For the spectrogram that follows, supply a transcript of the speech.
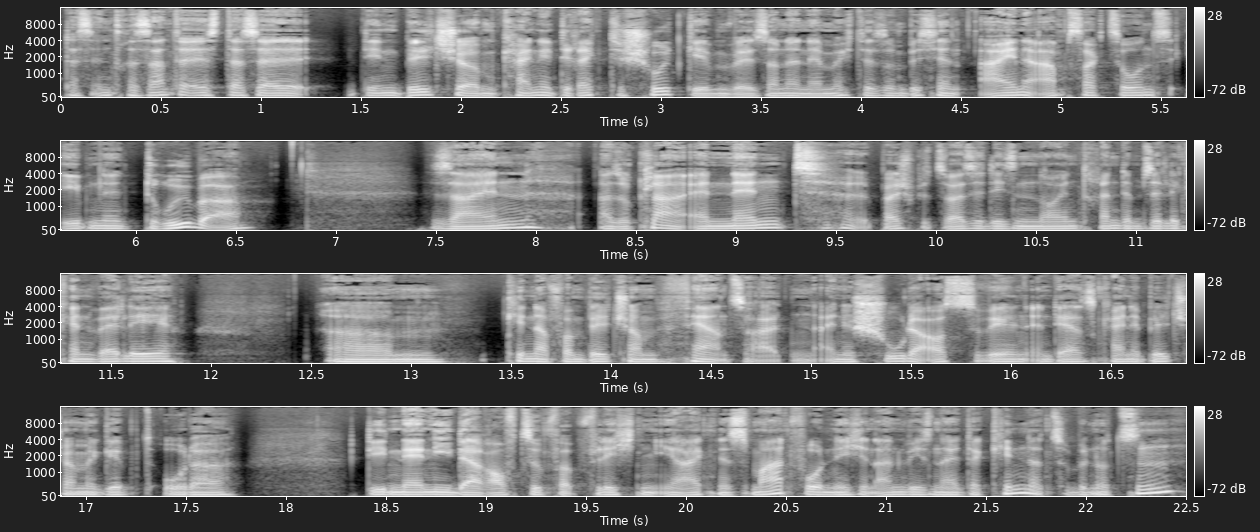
das Interessante ist, dass er den Bildschirm keine direkte Schuld geben will, sondern er möchte so ein bisschen eine Abstraktionsebene drüber sein. Also klar, er nennt beispielsweise diesen neuen Trend im Silicon Valley, ähm, Kinder vom Bildschirm fernzuhalten, eine Schule auszuwählen, in der es keine Bildschirme gibt oder die Nanny darauf zu verpflichten, ihr eigenes Smartphone nicht in Anwesenheit der Kinder zu benutzen.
